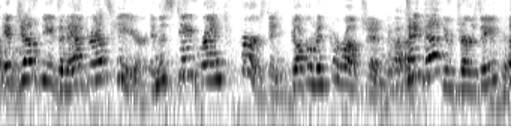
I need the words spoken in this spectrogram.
it just needs an address here, in the state ranked first in government corruption. Take that, New Jersey! Fun!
